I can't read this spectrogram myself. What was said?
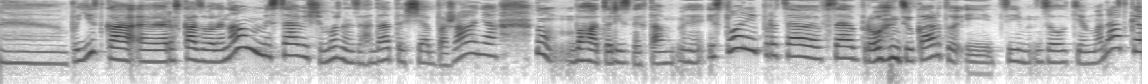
Е, Поїздка Е, розказували нам місцеві, що можна загадати ще бажання. Ну, багато різних там е, історій про це все, про цю карту і ці золоті монетки.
